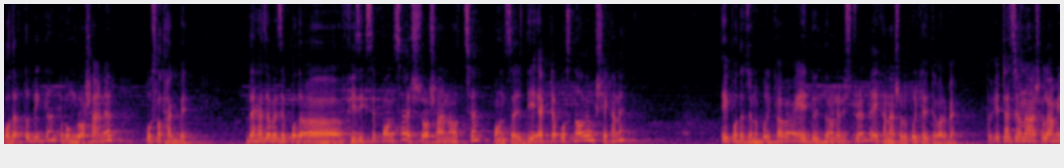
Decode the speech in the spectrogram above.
পদার্থবিজ্ঞান এবং রসায়নের প্রশ্ন থাকবে। দেখা যাবে যে ফিজিক্সে পঞ্চাশ, রসায়ন হচ্ছে পঞ্চাশ। দিয়ে একটা প্রশ্ন হবে এবং সেখানে এই পদের জন্য পরীক্ষা হবে এবং এই দুই ধরনের স্টুডেন্টরা এখানে আসলে পরীক্ষা দিতে পারবে। তো এটার জন্য আসলে আমি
